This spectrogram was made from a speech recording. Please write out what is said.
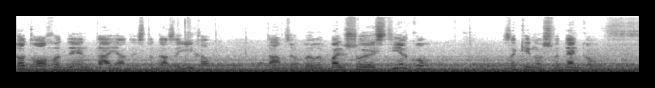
до двох годин, та я десь туди заїхав, там зробили большую стірку, закинув швиденько в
